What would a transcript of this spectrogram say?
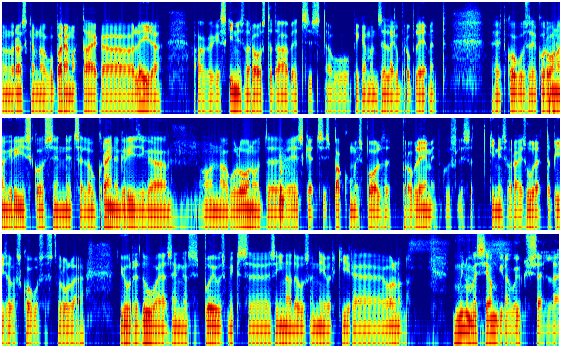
on raskem nagu paremat aega leida, aga kes kinnisvara osta tahab, et siis nagu pigem on sellega probleem, et et kogu see koroonakriis koos siin nüüd selle Ukraina kriisiga on nagu loonud äh, eeskätt siis pakkumispoolsed probleemid, kus lihtsalt kinnisvara ei suudeta piisavas koguses turule juurde tuua ja see on ka siis põhjus, miks äh, see hinnatõus on niivõrd kiire olnud minu meelest see ongi nagu üks selle,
